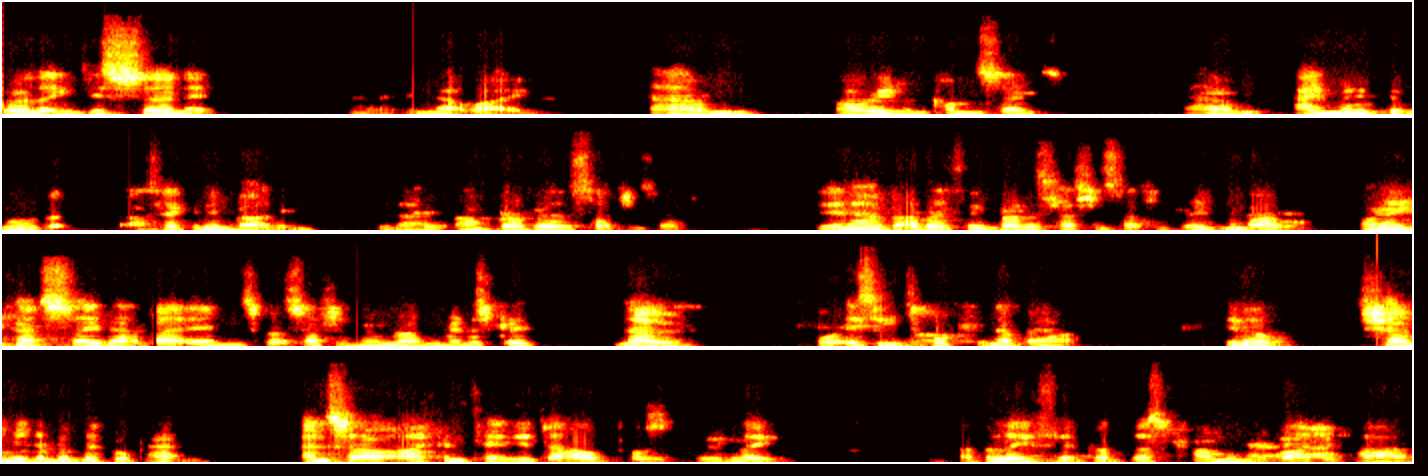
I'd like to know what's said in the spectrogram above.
you discern it uh, in that way, um, or even common sense. Um, and many people are taken in by them. You know, oh, brother such and such. You know, but I don't think brother such and such is reading the Bible. Oh, no, you can't say that about him. He's got such a right ministry. No. What is he talking about? You know, show me the biblical pattern. And so I continue to hold positively a belief that God does come in the Bible power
